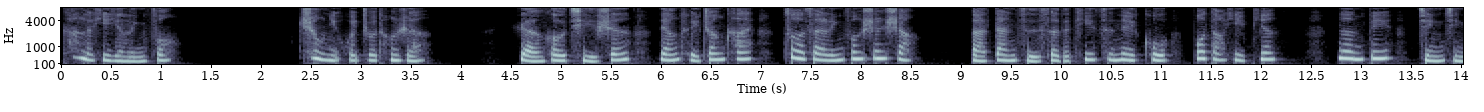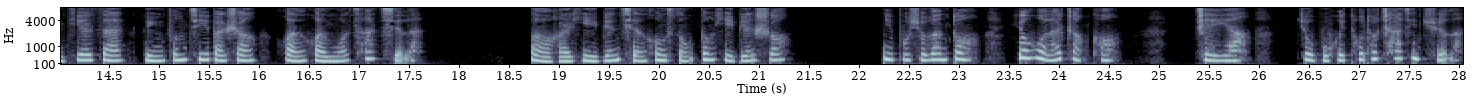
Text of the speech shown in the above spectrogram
看了一眼林峰，就你会折腾人，然后起身，两腿张开，坐在林峰身上，把淡紫色的 T 字内裤拨到一边，嫩逼紧紧贴在林峰鸡巴上，缓缓摩擦起来。宝儿一边前后耸动，一边说：“你不许乱动，由我来掌控。”这样就不会偷偷插进去了。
